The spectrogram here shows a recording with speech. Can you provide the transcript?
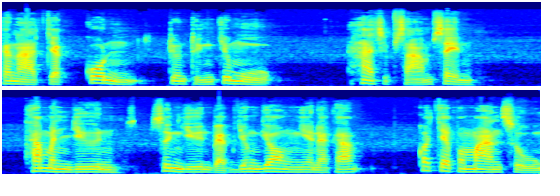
ขนาดจากก้นจนถึงจมูก 53 เซน ถ้ามันยืนซึ่งยืนแบบย่องๆเนี่ยนะครับ ก็จะประมาณสูง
